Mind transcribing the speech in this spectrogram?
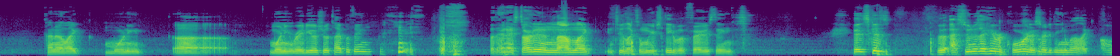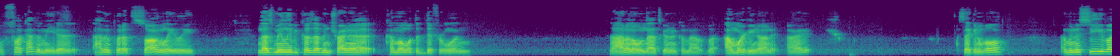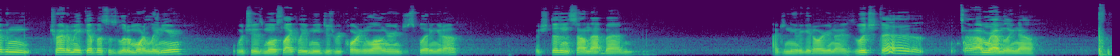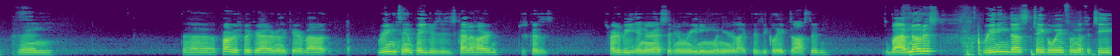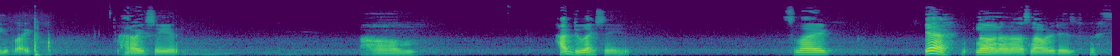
kind of like morning, uh, morning radio show type of thing. but then I started, and I'm like into like some weird state of affairs things. It's because as soon as I hit record, I started thinking about like, oh fuck, I haven't made a, I haven't put a song lately, and that's mainly because I've been trying to come up with a different one. So I don't know when that's gonna come out, but I'm working on it. All right. Second of all, I'm gonna see if I can try to make episodes a little more linear, which is most likely me just recording longer and just splitting it up, which doesn't sound that bad. I just need to get organized, which uh, I'm rambling now. Then the progress picker I don't really care about. Reading ten pages is kind of hard, just because hard to be interested in reading when you're like physically exhausted. But I've noticed reading does take away from the fatigue. Like, how do I say it? Um, how do I say it? It's like, yeah, no, no, no, that's not what it is.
